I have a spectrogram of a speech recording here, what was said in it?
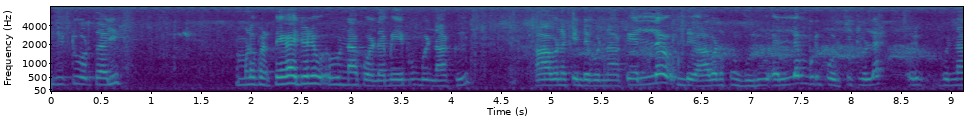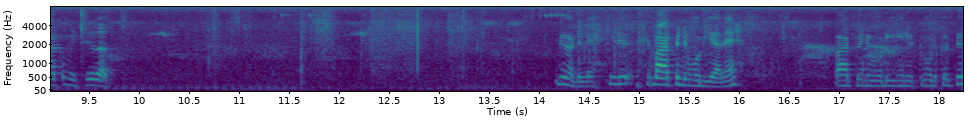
ഇതിട്ട് കൊടുത്താൽ നമ്മൾ പ്രത്യേകമായിട്ടൊരു പിണ്ണാക്ക് വേണ്ട? വേപ്പും പിണ്ണാക്ക് ആവണക്കിന്റെ പിണ്ണാക്ക് എല്ലാം ഉണ്ട്. ആവണക്കും ഗുരു എല്ലാം കൂടി പൊടിച്ചിട്ടുള്ള ഒരു പിണ്ണാക്ക് മിശ്രിതാണ് ഇത് കണ്ടില്ലേ? ഇത് വാർപ്പിന്റെ പൊടിയാണേ. വാർപ്പിന്റെ പൊടി ഇങ്ങനെ ഇട്ട് കൊടുത്തിട്ട്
